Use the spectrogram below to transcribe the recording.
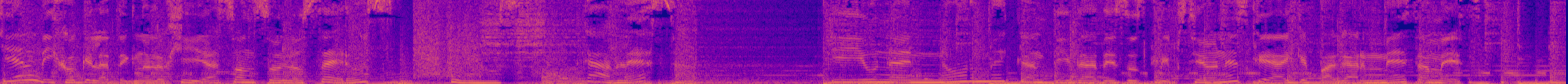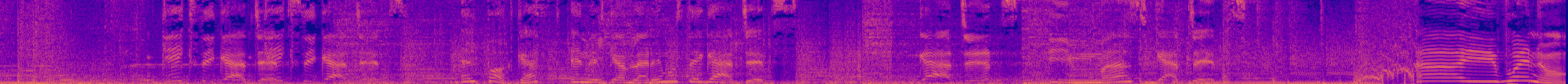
¿Quién dijo que la tecnología son solo ceros, unos, cables y una enorme cantidad de suscripciones que hay que pagar mes a mes? Geeks y Gadgets. Geeks y Gadgets. El podcast en el que hablaremos de gadgets, gadgets y más gadgets. Ay, bueno.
